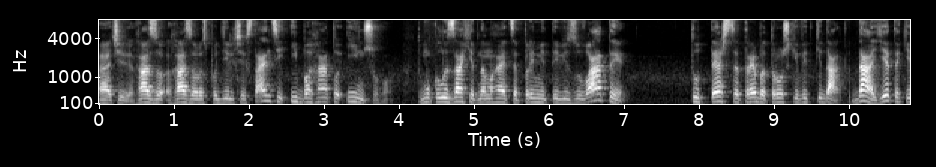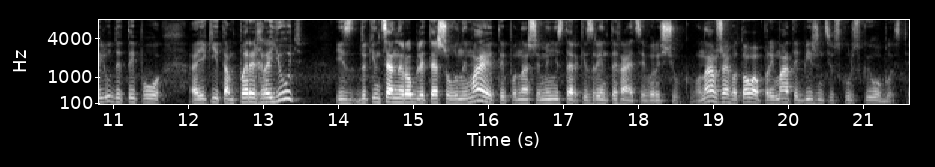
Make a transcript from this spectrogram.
е, чи газо, газорозподільчих станцій, і багато іншого. Тому, коли Захід намагається примітивізувати, тут теж це треба трошки відкидати. Да, є такі люди, типу, е, які там переграють і до кінця не роблять те, що вони мають, типу наші міністерки з реінтеграції Верещук. Вона вже готова приймати біженців з Курської області.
